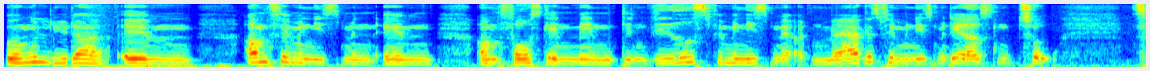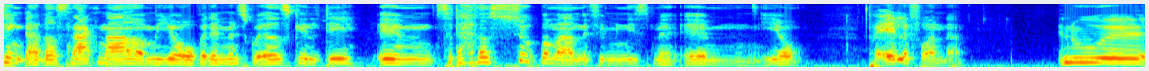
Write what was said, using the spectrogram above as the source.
unge lyttere øhm, om feminismen, øhm, om forskellen mellem den hvides feminisme og den mørkes feminisme. Det er også sådan to ting, der har været snakket meget om i år, hvordan man skulle adskille det. Øhm, så der har været super meget med feminisme øhm, i år, på alle fronter. Nu, øh,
